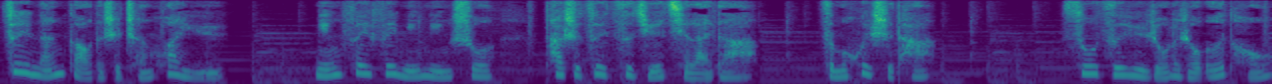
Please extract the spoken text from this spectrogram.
最难搞的是陈焕宇。宁菲菲明明说他是最自觉起来的啊，怎么会是他？苏姿玉揉了揉额头，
